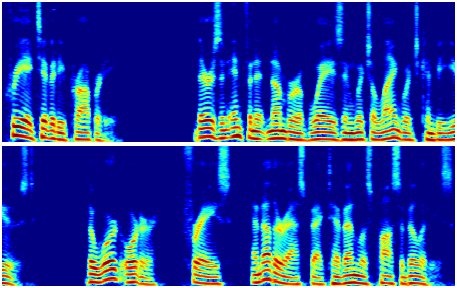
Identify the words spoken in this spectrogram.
Creativity property. There is an infinite number of ways in which a language can be used. The word order, phrase, and other aspect have endless possibilities.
